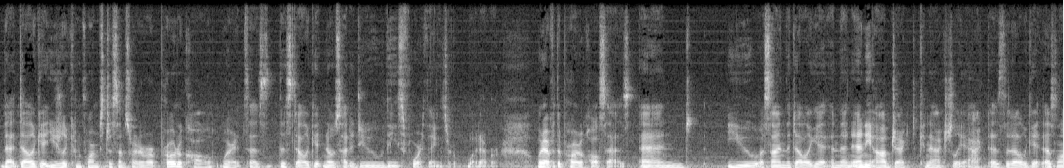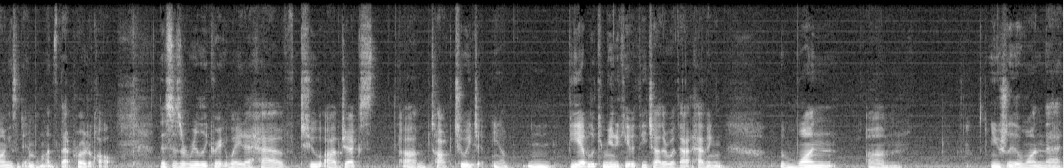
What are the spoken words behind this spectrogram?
that delegate usually conforms to some sort of a protocol where it says this delegate knows how to do these four things or whatever whatever the protocol says. And you assign the delegate and then any object can actually act as the delegate as long as it implements that protocol. This is a really great way to have two objects um, talk to each you know be able to communicate with each other without having the one, um, usually the one that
